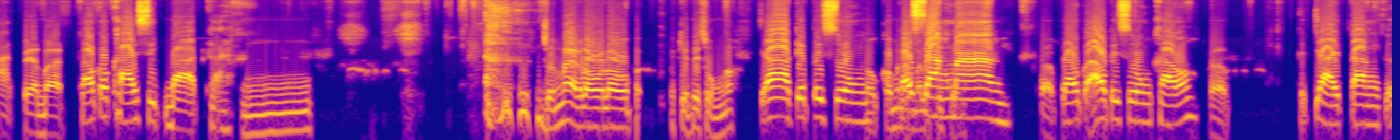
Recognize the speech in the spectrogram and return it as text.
าท แปดบาทเขาก็ขายสิบบาทค่ะ อืมส่วนมากเราเราเก็บไปส่งเนาะ จ้าเก็บไปส่งเขาเขาไม่ได้เขามารับสั่งไปส่งมาครับเราก็เอาไปส่งเขาครับ ก็จ่ายตังค์ก็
